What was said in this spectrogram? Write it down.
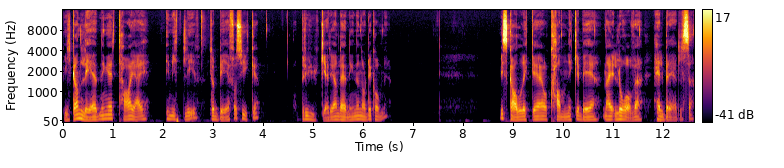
Hvilke anledninger tar jeg i mitt liv til å be for syke? Og bruker jeg de anledningene når de kommer? Vi skal ikke og kan ikke be, nei, love helbredelse.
